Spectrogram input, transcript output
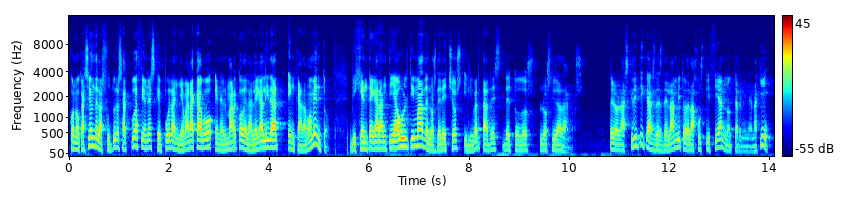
con ocasión de las futuras actuaciones que puedan llevar a cabo en el marco de la legalidad en cada momento, vigente garantía última de los derechos y libertades de todos los ciudadanos. Pero las críticas desde el ámbito de la justicia no terminan aquí.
